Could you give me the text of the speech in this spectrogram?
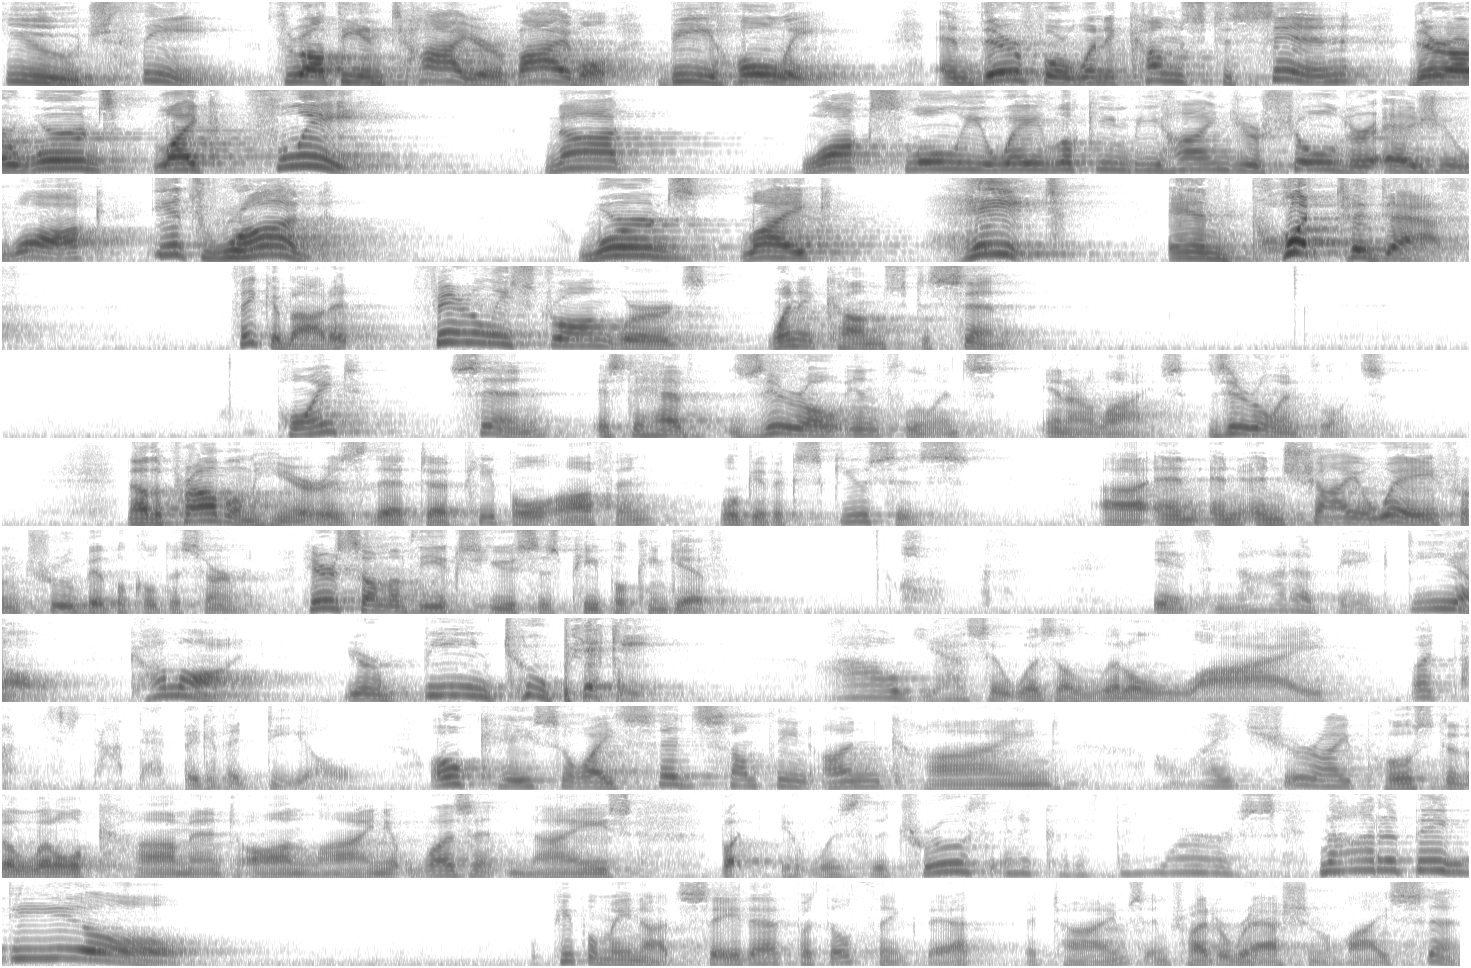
huge theme throughout the entire Bible be holy. And therefore, when it comes to sin, there are words like flee, not walk slowly away looking behind your shoulder as you walk, it's run. Words like hate and put to death. Think about it. Fairly strong words when it comes to sin. Point sin is to have zero influence in our lives. Zero influence. Now, the problem here is that uh, people often will give excuses uh, and, and, and shy away from true biblical discernment. Here's some of the excuses people can give oh, It's not a big deal. Come on, you're being too picky. Oh, yes, it was a little lie, but it's not that big of a deal. Okay, so I said something unkind. Oh, I sure I posted a little comment online. It wasn't nice, but it was the truth and it could have been worse. Not a big deal. People may not say that, but they'll think that at times and try to rationalize sin.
